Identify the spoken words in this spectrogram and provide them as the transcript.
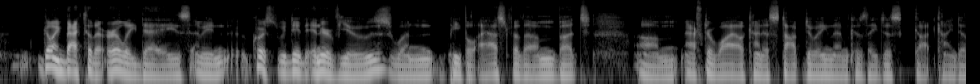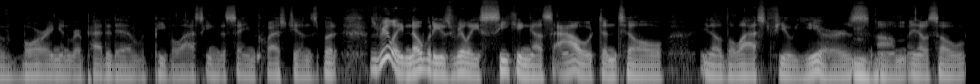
going back to the early days, I mean, of course, we did interviews when people asked for them, but um, after a while, kind of stopped doing them because they just got kind of boring and repetitive with people asking the same questions. But it was really nobody was really seeking us out until you know the last few years. Mm-hmm. Um, you know, so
